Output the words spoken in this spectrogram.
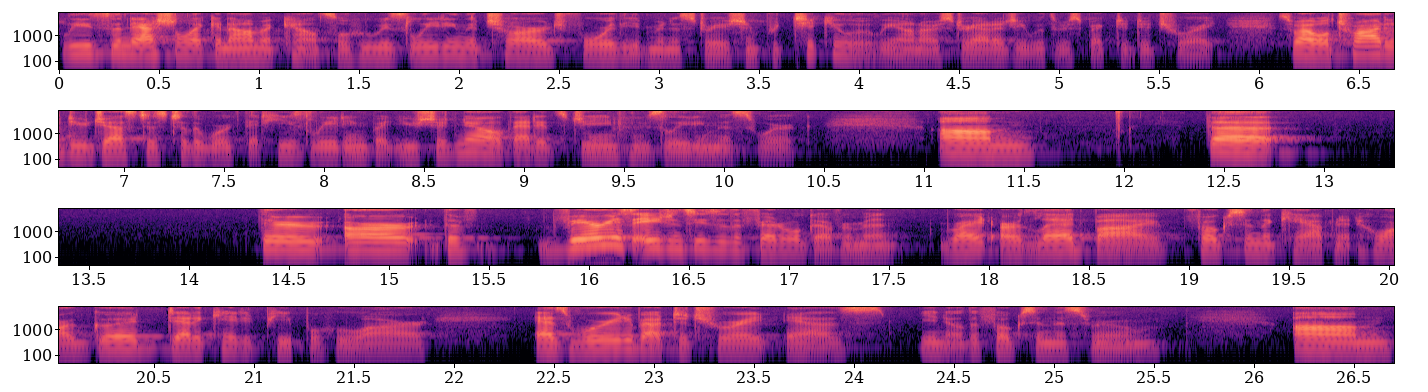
leads the National Economic Council, who is leading the charge for the administration, particularly on our strategy with respect to Detroit. So I will try to do justice to the work that he's leading, but you should know that it's Gene who's leading this work. Um, The, there are, the various agencies of the federal government, right, are led by folks in the cabinet who are good, dedicated people who are as worried about Detroit as, you know, the folks in this room. Um,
